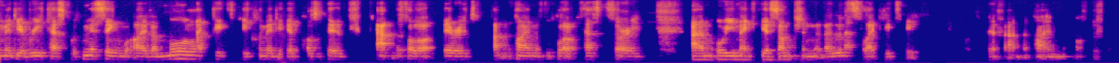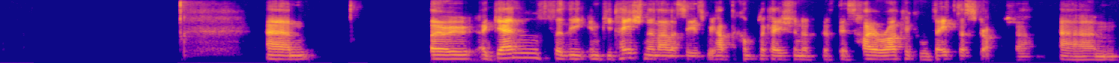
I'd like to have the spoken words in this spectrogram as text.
chlamydia retest was missing were either more likely to be chlamydia positive at the follow-up period, at the time of the follow-up test, sorry, um, or you make the assumption that they're less likely to be at the time of the um, so again, for the imputation analyses, we have the complication of, of this hierarchical data structure um,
